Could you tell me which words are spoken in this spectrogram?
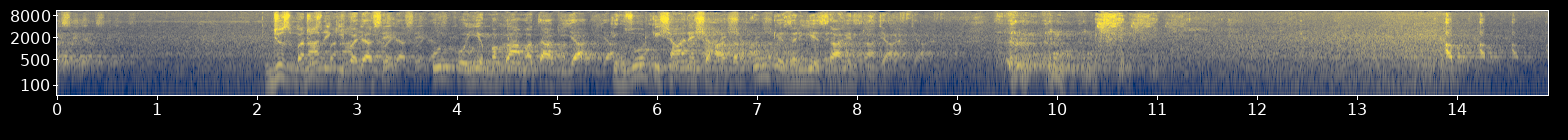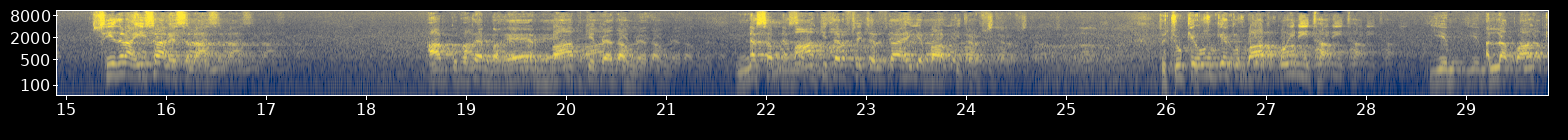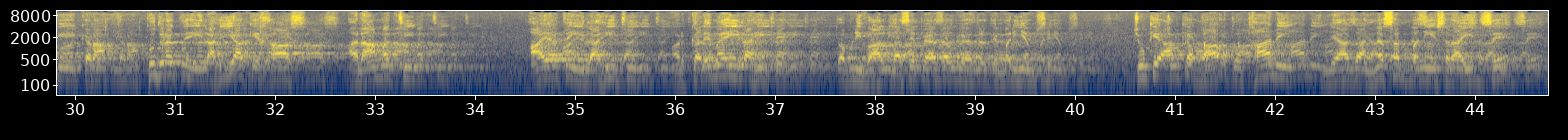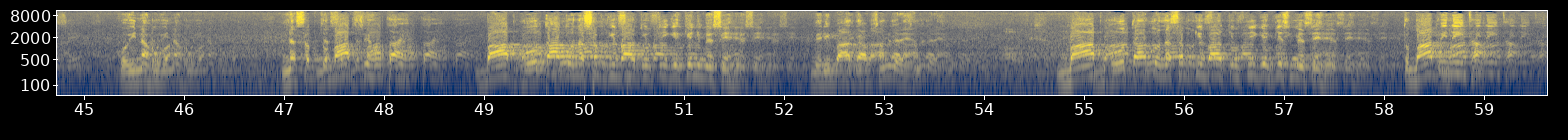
جز بنانے کی وجہ سے ان کو یہ مقام عطا کیا کہ حضور کی شان شہادت ان کے ذریعے ظاہر کی جائے۔ اب سیدنا عیسیٰ علیہ السلام آپ کو پتہ ہے بغیر باپ کے پیدا ہوئے نصب ماں کی طرف سے چلتا ہے یا باپ کی طرف سے؟ تو چونکہ ان کے تو باپ کوئی نہیں تھا یہ اللہ پاک کے قدرت الہیہ کے خاص علامت تھی، آیت الہی تھی اور کلمہ الہی تھے۔ تو اپنی والدہ سے پیدا ہوئے حضرت مریم سے۔ چونکہ آپ کا باپ تو تھا نہیں، لہذا نصب بنی اسرائیل سے کوئی نہ ہوا۔ نصب تو باپ سے ہوتا ہے۔ باپ ہوتا تو نصب کی بات ہوتی کہ کن میں سے ہیں؟ میری بات آپ سمجھ رہے ہیں؟ باپ ہوتا تو نصب کی بات ہوتی کہ کس میں سے ہیں؟ تو باپ ہی نہیں تھا۔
